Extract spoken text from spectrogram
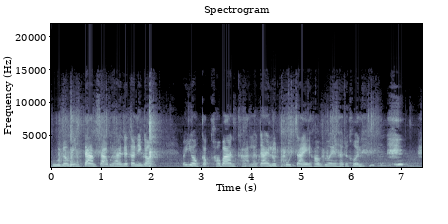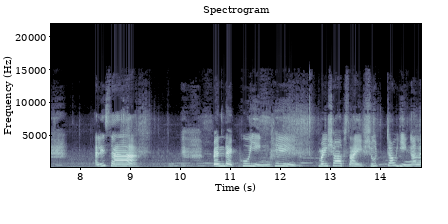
บูทแล้ววิ่งตามสาวผู้ชายและตอนนี้ก็ไม่ยอมกลับเข้าบ้านค่ะ แล้วได้รถคู่ใจเขาด้วยค่ะทุกคน อลิซาเป็นเด็กผู้หญิงที่ ไม่ชอบใส่ชุดเจ้าหญิงอะไร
